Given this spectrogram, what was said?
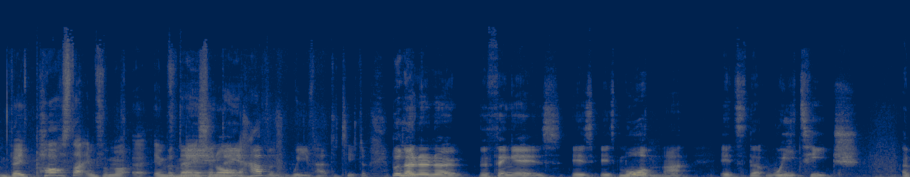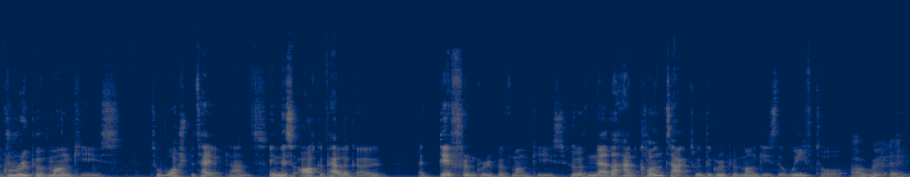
They've passed that informa- uh, but they, information they on. haven't we've had to teach them but no, like, no, no. The thing is, is it's more than that. It's that we teach a group of monkeys to wash potato plants in this archipelago. A different group of monkeys who have never had contact with the group of monkeys that we've taught oh really?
